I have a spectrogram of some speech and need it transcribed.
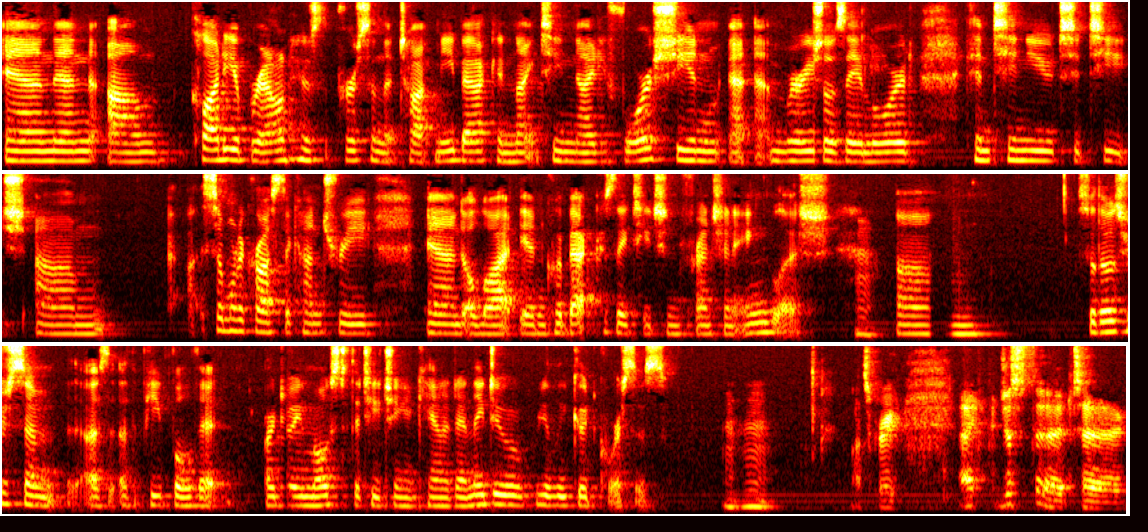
And then um, Claudia Brown, who's the person that taught me back in 1994, she and uh, Marie Jose Lord continue to teach um, somewhat across the country and a lot in Quebec because they teach in French and English. Hmm. Um, so those are some of the people that are doing most of the teaching in Canada, and they do really good courses. Mm-hmm. That's great. Uh, just to, to,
